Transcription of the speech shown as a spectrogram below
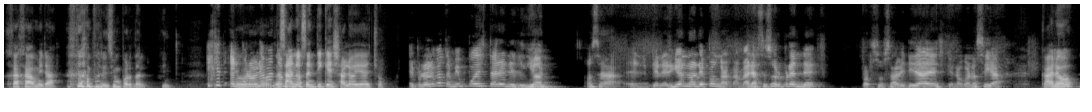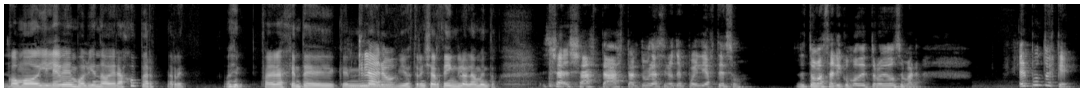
Jaja, mirá, apareció un portal. Fin. Es que el No, problema no, también. O sea, no sentí que ella lo había hecho. El problema también puede estar en el guion. O sea, en que en el guion no le ponga Kamala se sorprende por sus habilidades que no conocía. Claro, como Eleven volviendo a ver a Hopper. Arre. Para la gente que Claro. no vio Stranger Things, lo lamento. Ya, ya está a esta altura si no te spoileaste eso. Esto va a salir como dentro de dos semanas. El punto es que,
